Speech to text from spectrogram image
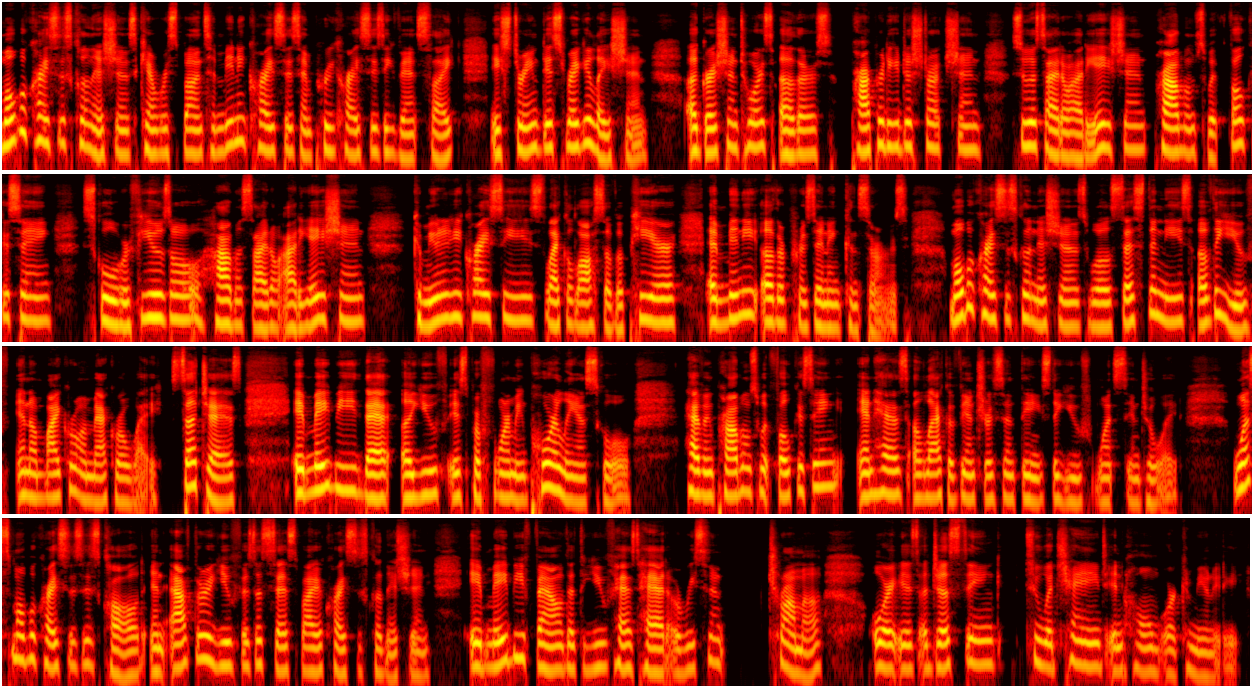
Mobile crisis clinicians can respond to many crisis and pre crisis events like extreme dysregulation, aggression towards others, property destruction, suicidal ideation, problems with focusing, school refusal, homicidal ideation, community crises like a loss of a peer, and many other presenting concerns. Mobile crisis clinicians will assess the needs of the youth in a micro and macro way, such as it may be that a youth is performing poorly in school having problems with focusing, and has a lack of interest in things the youth once enjoyed. Once mobile crisis is called, and after a youth is assessed by a crisis clinician, it may be found that the youth has had a recent trauma or is adjusting to a change in home or community.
